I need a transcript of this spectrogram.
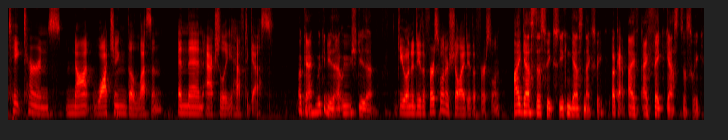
take turns not watching the lesson and then actually have to guess. Okay, we could do that. We should do that. Do you want to do the first one or shall I do the first one? I guess this week, so you can guess next week. Okay. I, I fake guessed this week.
